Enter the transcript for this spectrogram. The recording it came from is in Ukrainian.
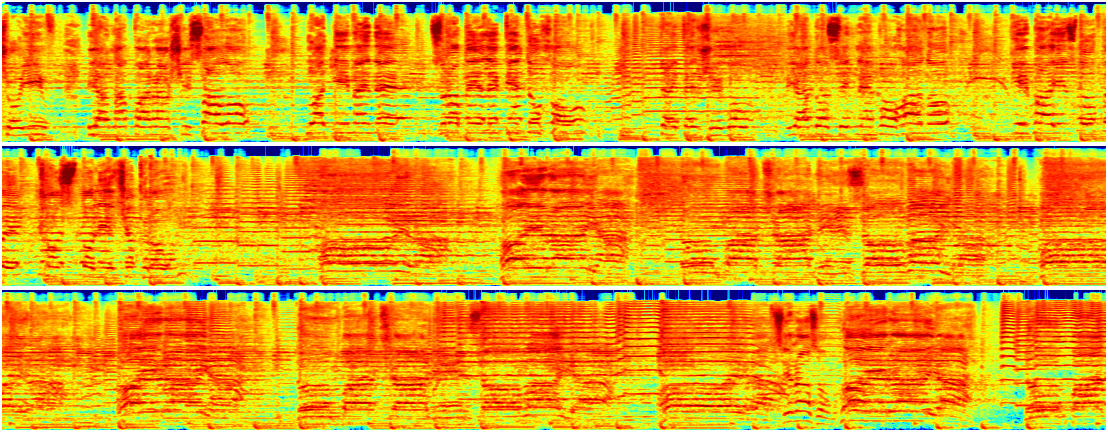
Що їв я на параші сало, платні мене зробили петухом. теж живу я досить непогано, хіба із дупи що століття кров. разом, гойрая, дупа.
